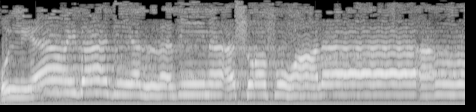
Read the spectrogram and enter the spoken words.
قل يا عبادي الذين أسرفوا على أنفسهم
